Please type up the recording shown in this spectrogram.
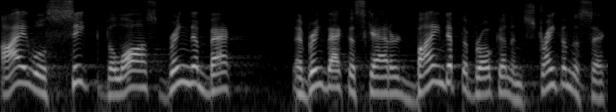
I will seek the lost, bring them back and bring back the scattered, bind up the broken, and strengthen the sick.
